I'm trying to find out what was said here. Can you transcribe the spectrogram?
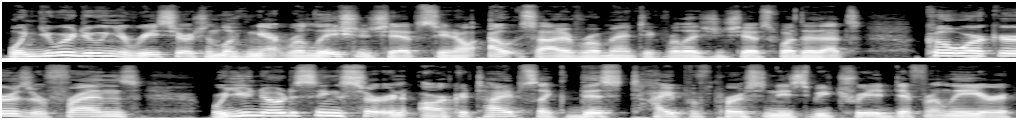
when you were doing your research and looking at relationships, you know, outside of romantic relationships, whether that's coworkers or friends, were you noticing certain archetypes like this type of person needs to be treated differently or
